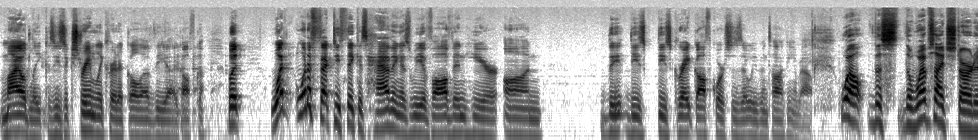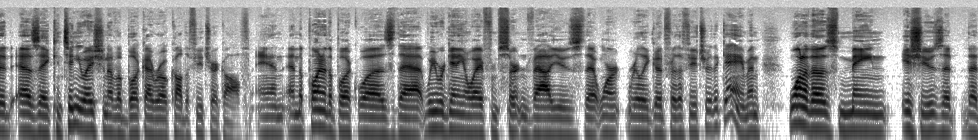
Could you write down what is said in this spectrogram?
mildly, because he's extremely critical of the uh, golf. Co- but what what effect do you think is having as we evolve in here on the, these these great golf courses that we've been talking about? Well, this the website started as a continuation of a book I wrote called The Future of Golf, and and the point of the book was that we were getting away from certain values that weren't really good for the future of the game, and one of those main issues that that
